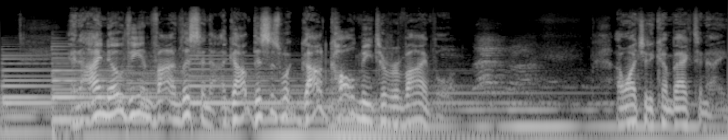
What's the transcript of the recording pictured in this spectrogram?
And I know the environment. Listen, I got this is what God called me to revival. I want you to come back tonight.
